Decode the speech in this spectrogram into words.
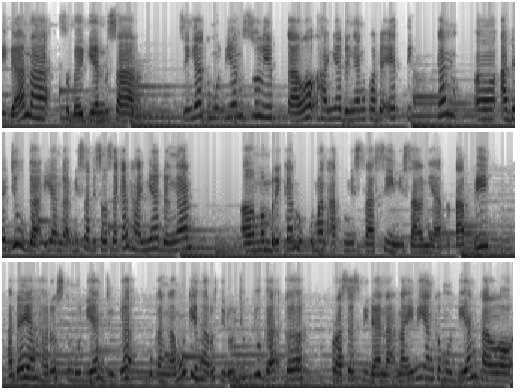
pidana sebagian besar. Sehingga kemudian sulit kalau hanya dengan kode etik. Kan uh, ada juga yang nggak bisa diselesaikan hanya dengan uh, memberikan hukuman administrasi misalnya. Tetapi ada yang harus kemudian juga bukan nggak mungkin harus dirujuk juga ke proses pidana. Nah ini yang kemudian kalau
